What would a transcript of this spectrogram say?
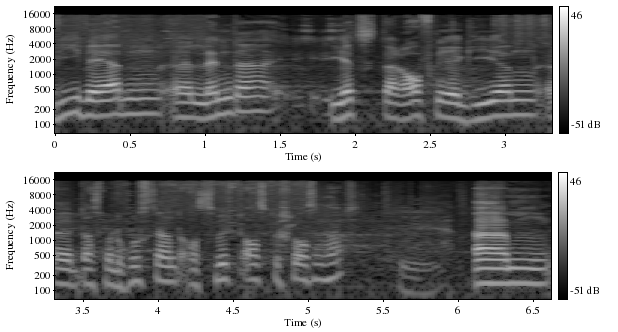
wie werden äh, Länder jetzt darauf reagieren, äh, dass man Russland aus SWIFT ausgeschlossen hat? Mhm. Ähm,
